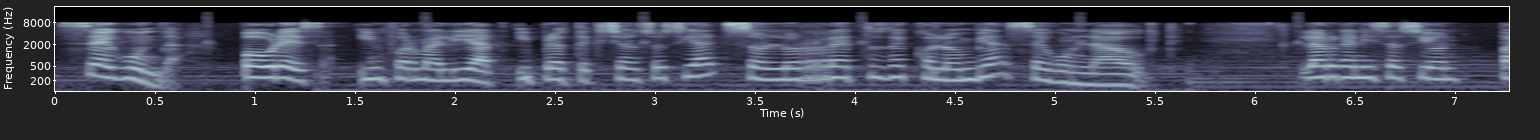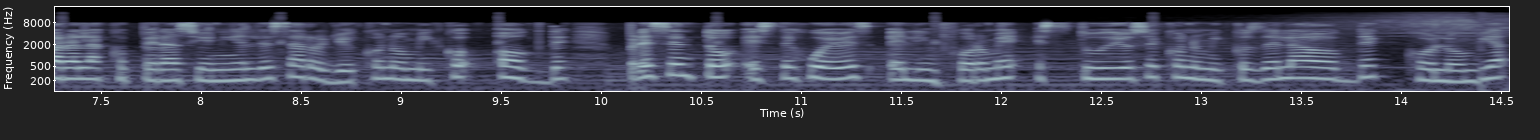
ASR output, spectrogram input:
Segunda, pobreza, informalidad y protección social son los retos de Colombia según la OCDE. La Organización para la Cooperación y el Desarrollo Económico, OCDE, presentó este jueves el informe Estudios Económicos de la OCDE Colombia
